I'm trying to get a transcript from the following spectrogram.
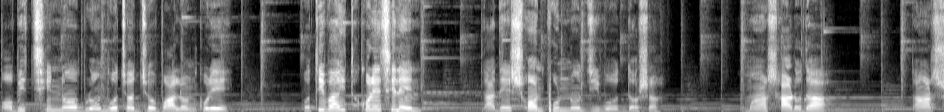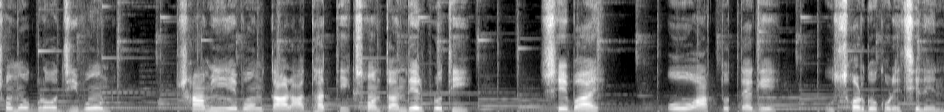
অবিচ্ছিন্ন ব্রহ্মচর্য পালন করে অতিবাহিত করেছিলেন তাদের সম্পূর্ণ জীবদ্দশা। মা শারদা তার সমগ্র জীবন স্বামী এবং তার আধ্যাত্মিক সন্তানদের প্রতি সেবায় ও আত্মত্যাগে উৎসর্গ করেছিলেন।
